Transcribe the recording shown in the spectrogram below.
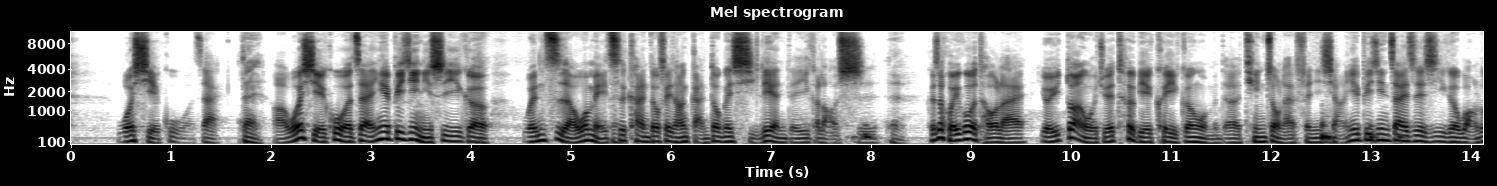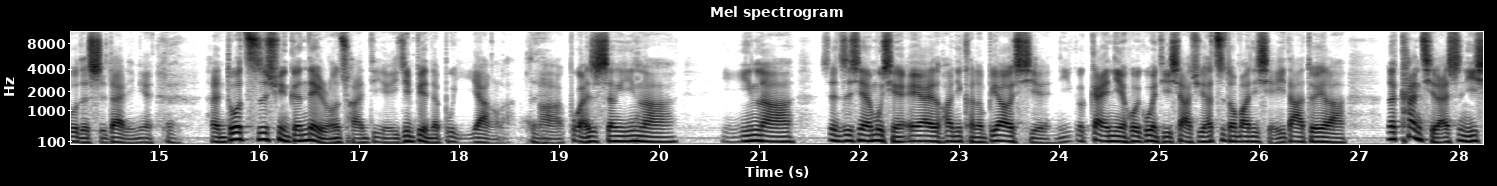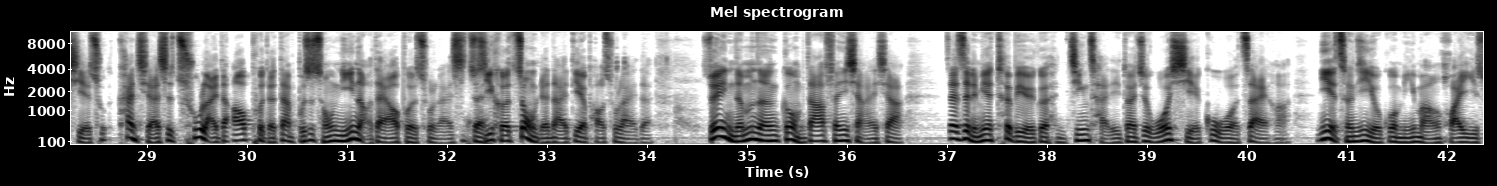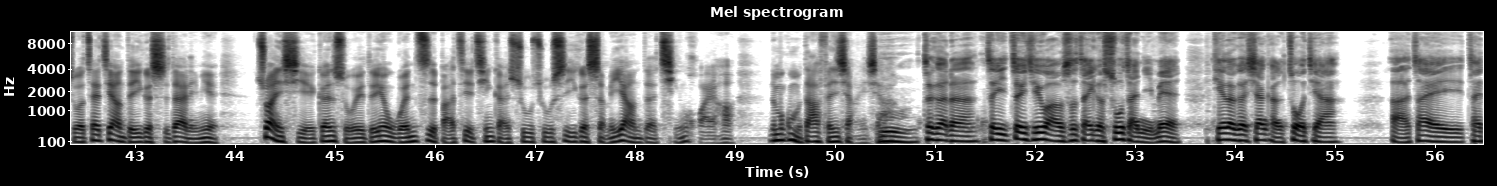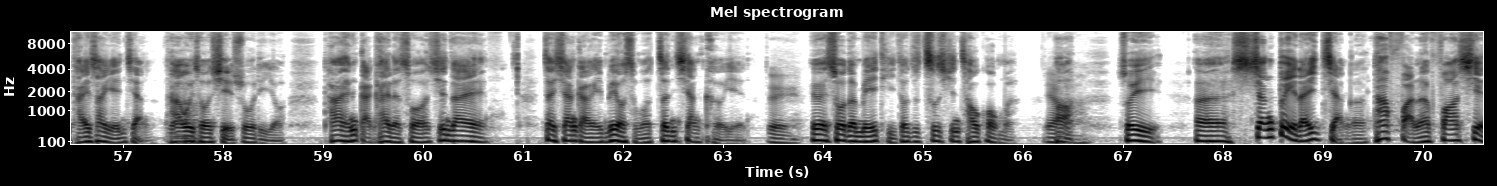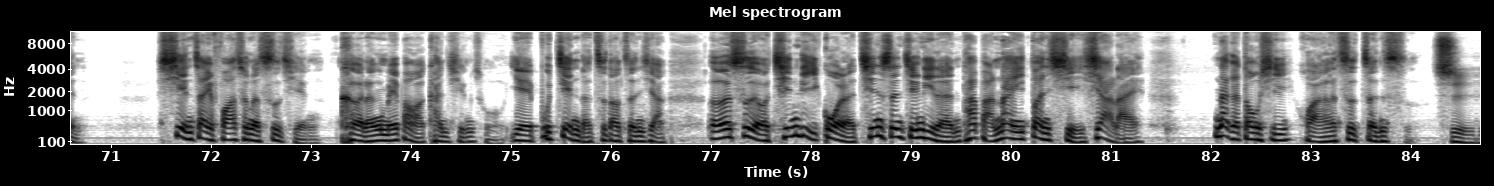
我写故我在，对啊，我写故我在，因为毕竟你是一个文字啊，我每次看都非常感动跟洗练的一个老师，对。可是回过头来，有一段我觉得特别可以跟我们的听众来分享，因为毕竟在这是一个网络的时代里面，对。很多资讯跟内容的传递已经变得不一样了啊！不管是声音啦、影音啦，甚至现在目前 AI 的话，你可能不要写，你一个概念或一个问题下去，它自动帮你写一大堆啦。那看起来是你写出，看起来是出来的 output，但不是从你脑袋 output 出来，是集合众人的 idea 跑出来的。所以你能不能跟我们大家分享一下，在这里面特别有一个很精彩的一段，就是我写故我在哈，你也曾经有过迷茫、怀疑，说在这样的一个时代里面。撰写跟所谓的用文字把自己的情感输出是一个什么样的情怀哈？那么跟我们大家分享一下。嗯，这个呢，这这一句话我是在一个书展里面听到个香港作家啊、呃，在在台上演讲，他为什么写书的理由，他很感慨的说，现在在香港也没有什么真相可言，对，因为所有的媒体都是资讯操控嘛，啊、哦，所以呃，相对来讲啊，他反而发现现在发生的事情。可能没办法看清楚，也不见得知道真相，而是有经历过了、亲身经历的人，他把那一段写下来，那个东西反而是真实。是，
